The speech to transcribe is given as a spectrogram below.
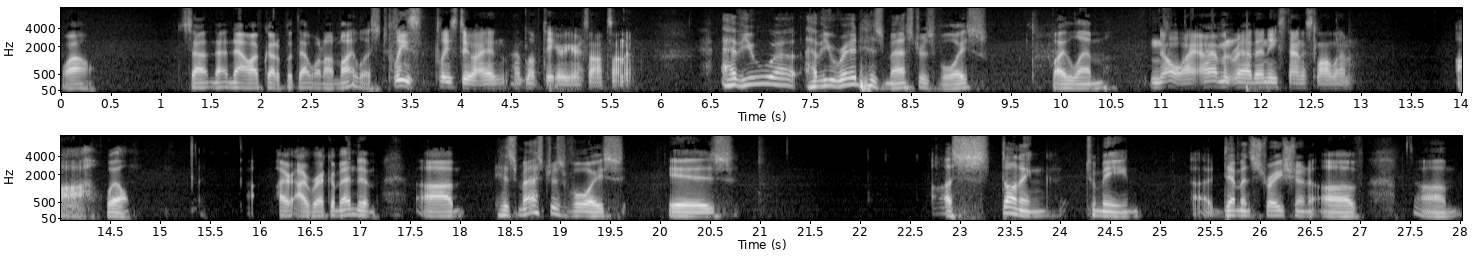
Wow. So now I've got to put that one on my list. Please please do. I, I'd love to hear your thoughts on it. Have you uh, have you read his Master's Voice by Lem? No, I, I haven't read any Stanislaw Lem. Ah, well, I, I recommend him. Um, his Master's Voice is a stunning, to me, uh, demonstration of um,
